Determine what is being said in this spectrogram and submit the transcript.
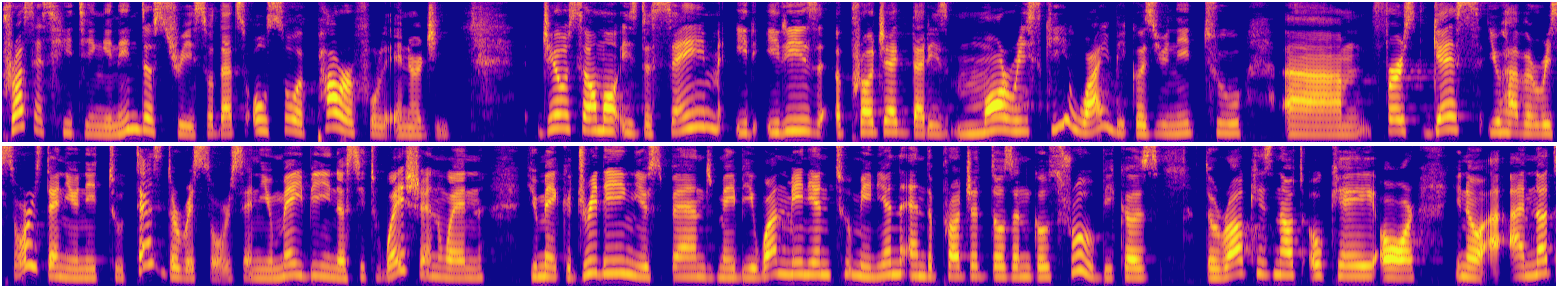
process heating in industry. So that's also a powerful energy geothermal is the same. It, it is a project that is more risky. Why? Because you need to um, first guess you have a resource, then you need to test the resource, and you may be in a situation when you make a drilling, you spend maybe one million, two million, and the project doesn't go through because the rock is not okay, or you know, I, am not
